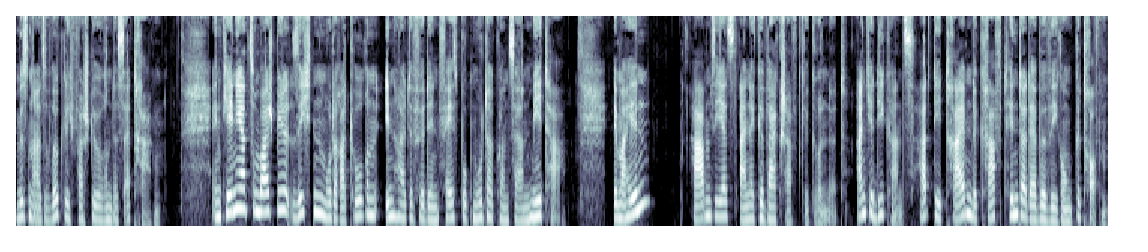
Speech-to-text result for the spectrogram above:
müssen also wirklich Verstörendes ertragen. In Kenia zum Beispiel sichten Moderatoren Inhalte für den Facebook-Mutterkonzern Meta. Immerhin haben sie jetzt eine Gewerkschaft gegründet. Antje Dikans hat die treibende Kraft hinter der Bewegung getroffen.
